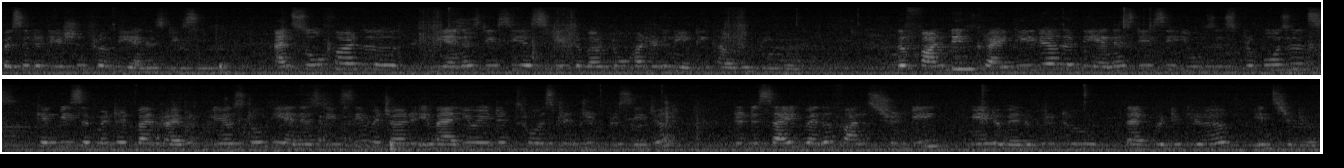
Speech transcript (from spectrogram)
facilitation from the NSDC. And so far, the, the NSDC has scaled about 280,000 people. The funding criteria that the NSDC uses, proposals can be submitted by private players to the NSDC, which are evaluated through a stringent procedure to decide whether funds should be made available to that particular institute.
